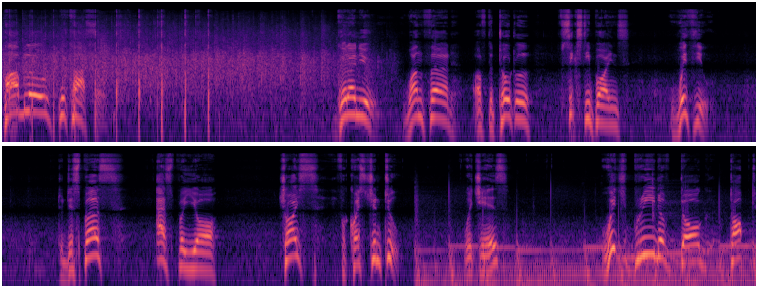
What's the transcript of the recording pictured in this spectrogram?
Pablo Picasso. Good on you. One third of the total 60 points with you. To disperse as per your choice for question two, which is which breed of dog topped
